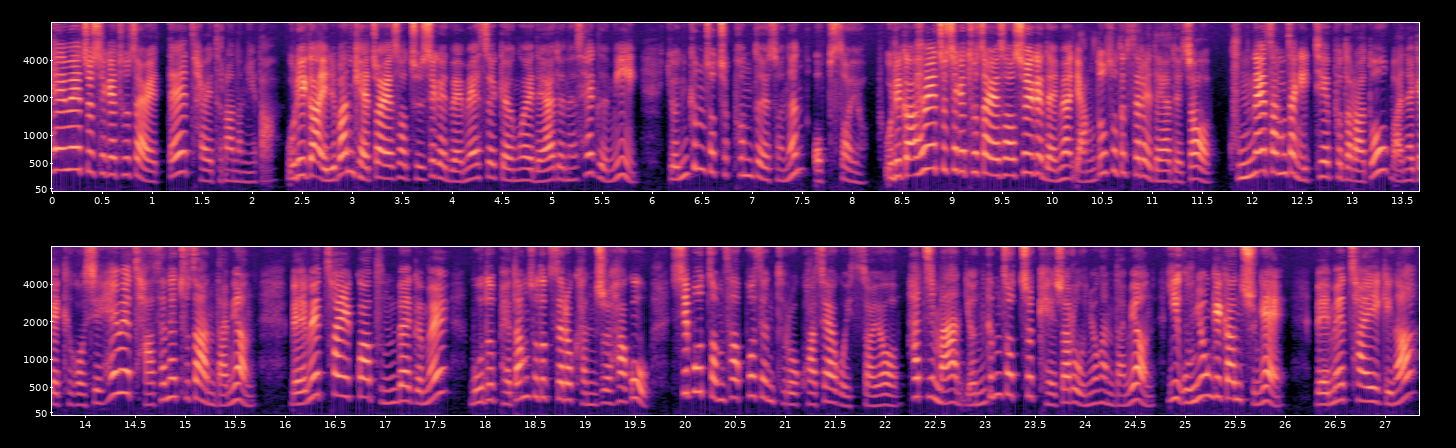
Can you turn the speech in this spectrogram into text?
해외 주식에 투자할 때 잘 드러납니다. 우리가 일반 계좌에서 주식을 매매했을 경우에 내야 되는 세금이 연금저축 펀드에서는 없어요. 우리가 해외 주식에 투자해서 수익을 내면 양도소득세를 내야 되죠. 국내 상장 ETF더라도 만약에 그것이 해외 자산에 투자한다면 매매 차익과 분배금을 모두 배당소득세로 간주하고 15.4%로 과세하고 있어요. 하지만 연금저축 계좌로 운용한다면 이 운용기간 중에 매매 차익이나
